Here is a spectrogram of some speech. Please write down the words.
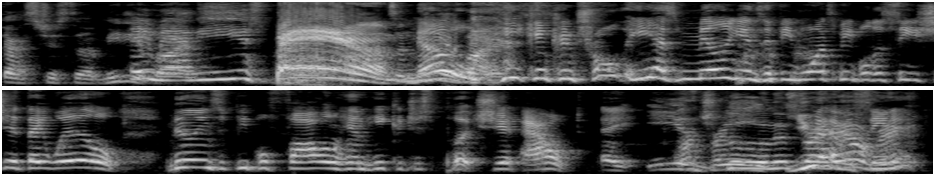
That's just a media Hey man, he is. Bam! It's a No, bias. he can control. He has millions. If he wants people to see shit, they will. Millions of people follow him. He could just put shit out. Hey, he Aren't is you bringing. this You right haven't now, seen Rick? it?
